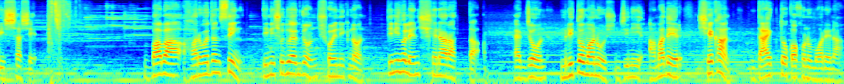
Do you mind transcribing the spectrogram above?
বিশ্বাসে। বাবা হরভজন সিং, তিনি শুধু একজন সৈনিক নন তিনি হলেন সেনার আত্মা একজন মৃত মানুষ যিনি আমাদের শেখান দায়িত্ব কখনো মরে না।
